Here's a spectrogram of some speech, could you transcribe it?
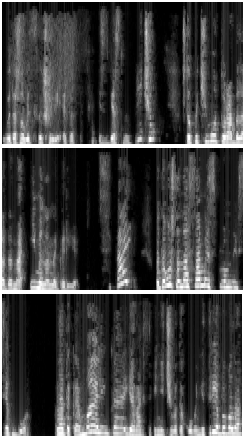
вы, должно быть, слышали эту известную притчу, что почему Тура была дана именно на горе Синай, потому что она самая скромная из всех гор. Она такая маленькая, и она в себе ничего такого не требовала.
